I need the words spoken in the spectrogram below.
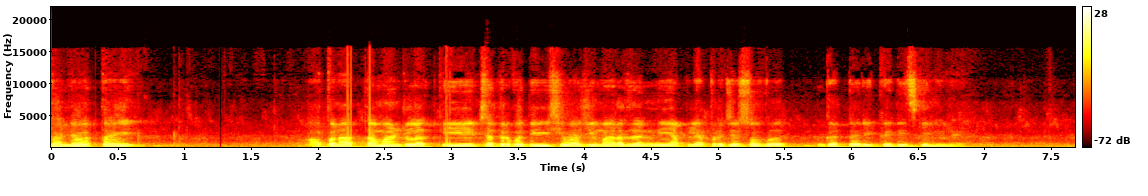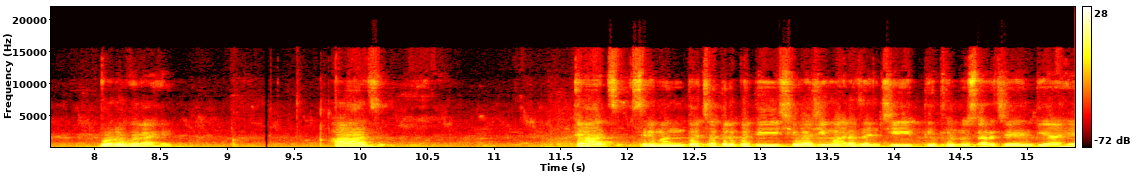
धन्यवाद ताई. आपण आत्ता म्हटलात की छत्रपती शिवाजी महाराजांनी आपल्या प्रजेसोबत गद्दारी कधीच केली नाही. बरोबर आहे. आज त्याच श्रीमंत छत्रपती शिवाजी महाराजांची तिथीनुसार जयंती आहे.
